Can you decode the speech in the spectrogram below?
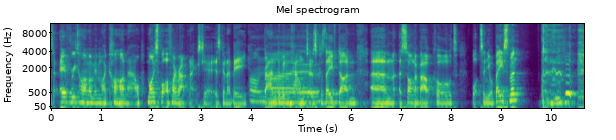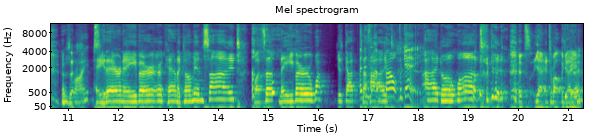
So every time I'm in my car now, my Spotify rap next year is going to be Oh, no. Random Encounters because they've done um, a song about called "What's in Your Basement." And it's like, Right. Hey there, neighbor, can I come inside? What's up, neighbor? What you got And to is it hide? about the game? I don't want to. It's yeah, it's about the game.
